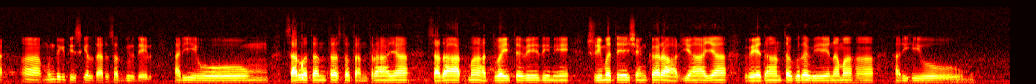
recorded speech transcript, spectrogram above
ముందుకు తీసుకెళ్తారు సద్గురుదేవులు. హరి ఓం సర్వతంత్ర స్వతంత్రాయ సదాత్మ అద్వైత వేదినే శ్రీమతే శంకరార్యాయ వేదాంత గురవే నమ. హరి ఓం.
